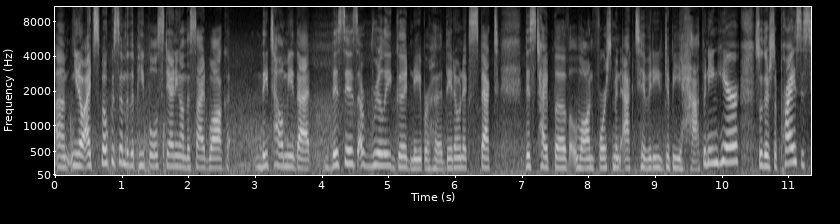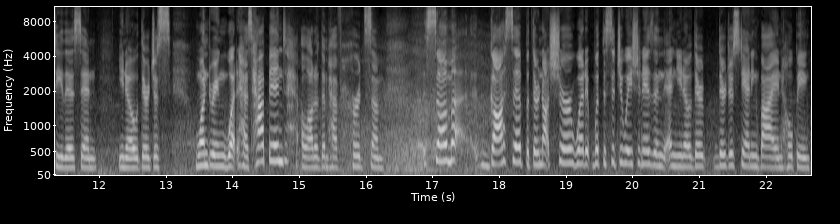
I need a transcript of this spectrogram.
Um, you know, I spoke with some of the people standing on the sidewalk they tell me that this is a really good neighborhood. They don't expect this type of law enforcement activity to be happening here. So they're surprised to see this and, you know, they're just wondering what has happened. A lot of them have heard some some gossip, but they're not sure what it, what the situation is and, and you know, they're they're just standing by and hoping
